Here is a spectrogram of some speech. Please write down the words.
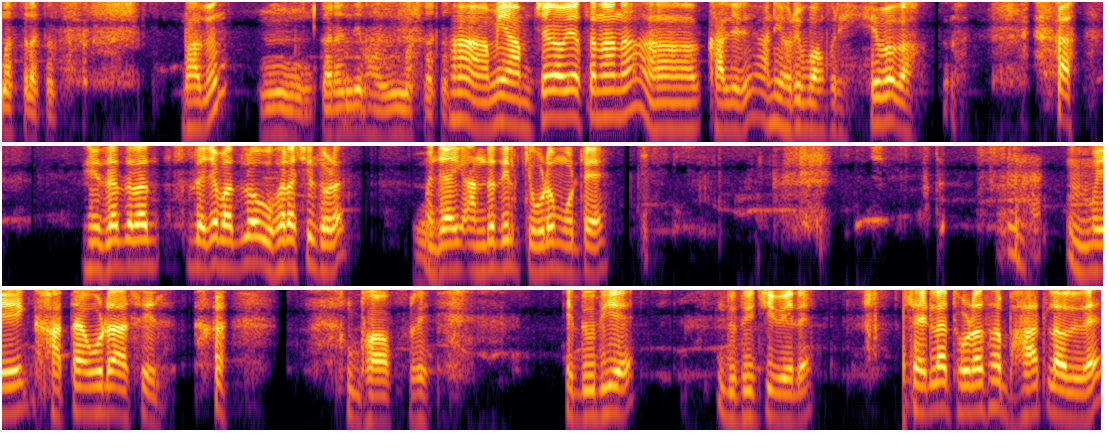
मस्त लागतात. भाजून? हम्म करंदे भाजून मस्त लागतात. हा आम्ही आमच्या गावी असताना ना अं, खाल्लेले आणि अरे बापरे हे बघा. हे जर जरा त्याच्या बाजूला उभं राहशील थोडं म्हणजे एक अंदाज येईल केवढं मोठं आहे. मग एक हाता एवढं असेल. बापरे. हे दुधी आहे. दुधीची वेल आहे. साईडला थोडासा भात लावलेला आहे.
